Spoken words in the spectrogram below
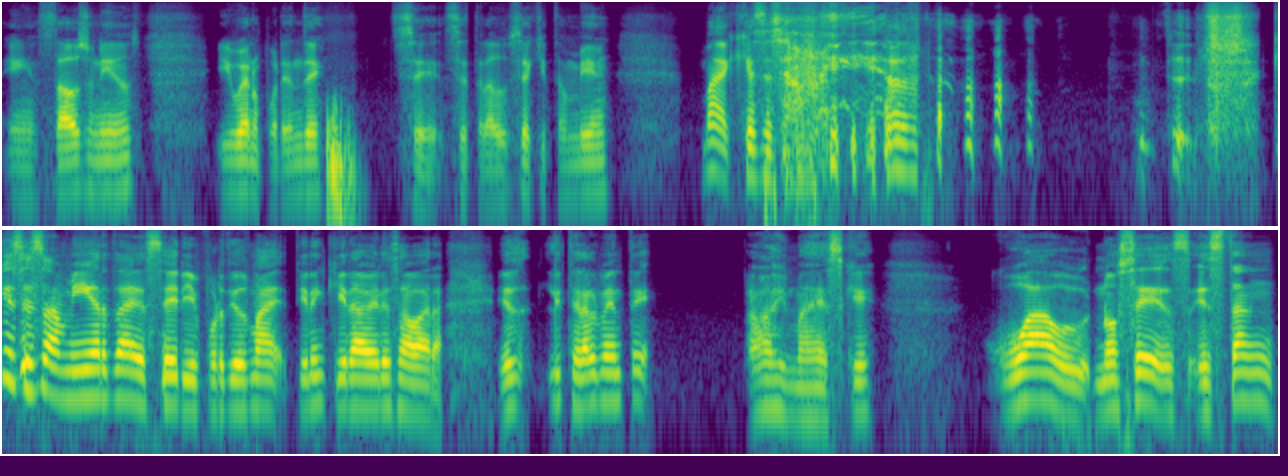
en Estados Unidos y bueno, por ende se, traduce aquí también. Madre, ¿qué es esa mierda? ¿Qué es esa mierda de serie? Por Dios, madre, tienen que ir a ver esa vara. Es literalmente. Ay, madre, es que. Wow, no sé, es, es tan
